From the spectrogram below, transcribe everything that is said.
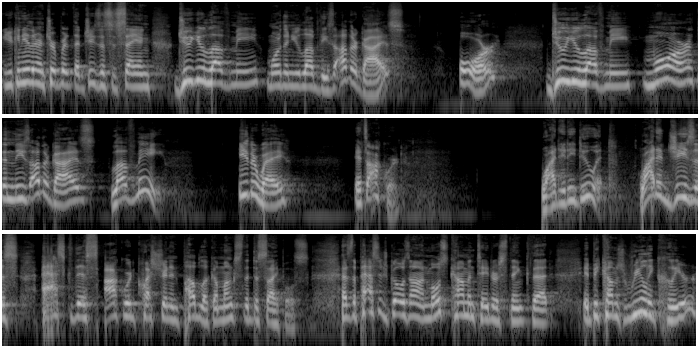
you can either interpret that Jesus is saying, Do you love me more than you love these other guys? Or, Do you love me more than these other guys love me? Either way, it's awkward. Why did he do it? Why did Jesus ask this awkward question in public amongst the disciples? As the passage goes on, most commentators think that it becomes really clear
